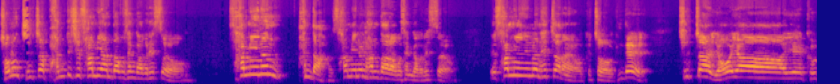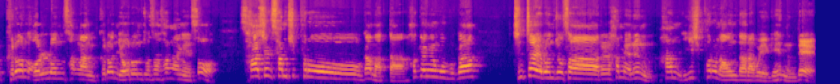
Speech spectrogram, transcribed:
저는 진짜 반드시 3위 한다고 생각을 했어요. 3위는 한다. 3위는 한다라고 생각을 했어요. 3위는 했잖아요. 그쵸? 근데 진짜 여야의 그 그런 언론 상황, 그런 여론조사 상황에서 사실 30%가 맞다. 허경영 후보가 진짜 여론조사를 하면은 한 20% 나온다라고 얘기했는데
